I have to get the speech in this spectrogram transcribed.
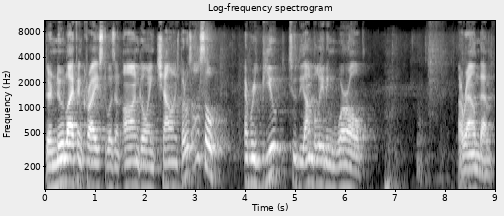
Their new life in Christ was an ongoing challenge, but it was also a rebuke to the unbelieving world around them.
